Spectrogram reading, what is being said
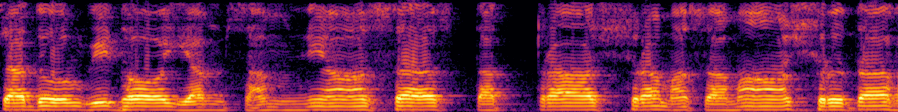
चतुर्विधोऽयं संन्यासस्तत्राश्रमसमाश्रितः।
